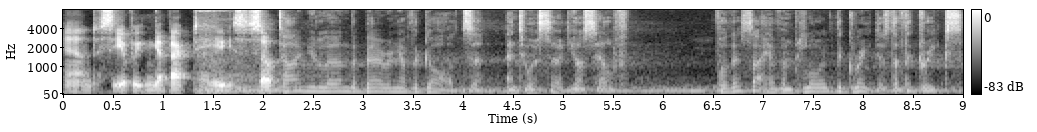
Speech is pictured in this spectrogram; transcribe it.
and see if we can get back to Hades. So Time you learn the bearing of the gods and to assert yourself. For this I have employed the greatest of the Greeks,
